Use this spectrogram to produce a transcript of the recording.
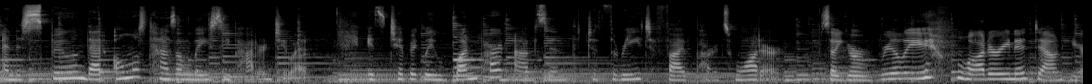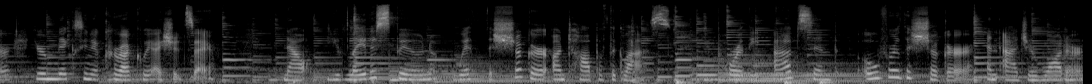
and a spoon that almost has a lacy pattern to it. It's typically one part absinthe to three to five parts water. So you're really watering it down here. You're mixing it correctly, I should say. Now, you lay the spoon with the sugar on top of the glass. You pour the absinthe over the sugar and add your water.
